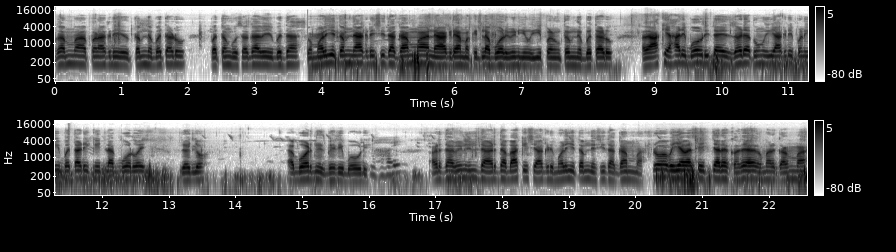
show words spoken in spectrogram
ગામમાં પણ આગળ તમને બતાડું પતંગો સગાવી બધા. તો મળીએ તમને આગળ સીધા ગામમાં ને આગળ આમાં કેટલા બોર વીણ્યું એ પણ હું તમને બતાડું. હવે આખી હારી બોવડી થાય જડે તો હું એ આગળ પણ એ બતાડી કેટલાક બોર હોય. જોઈ લો. આ બોરની જ ભેરી બોવડી અડધા વીણી લીધા અડધા બાકી છે. આગળ મળીએ તમને સીધા ગામમાં. તો ભાઈ આવ્યા છે અત્યારે ઘરે અમારા ગામમાં.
